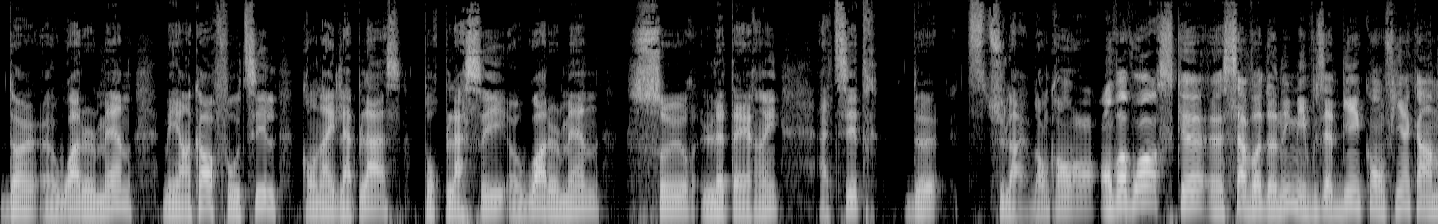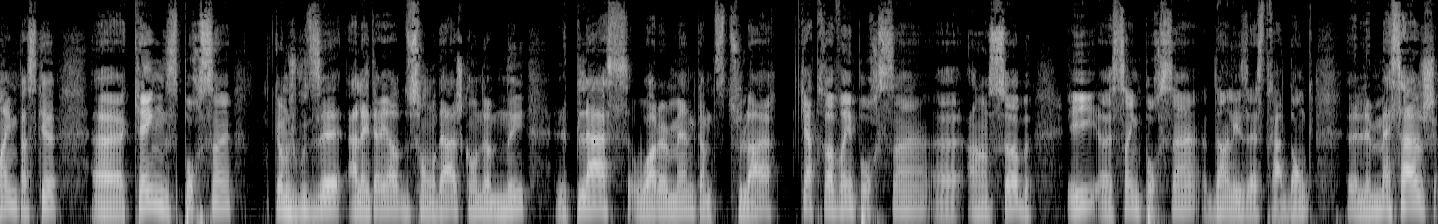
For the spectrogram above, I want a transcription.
d'un Waterman, mais encore faut-il qu'on ait de la place pour placer Waterman sur le terrain à titre de titulaire. Donc, on, va voir ce que euh, ça va donner, mais vous êtes bien confiant quand même parce que 15%, euh, comme je vous disais, à l'intérieur du sondage qu'on a mené, place Waterman comme titulaire. 80% euh, en sub et 5% dans les estrades. Donc, le message,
